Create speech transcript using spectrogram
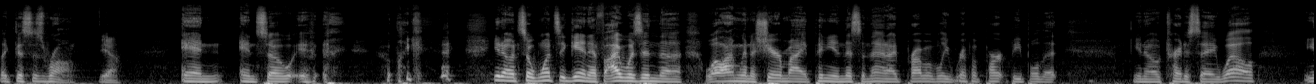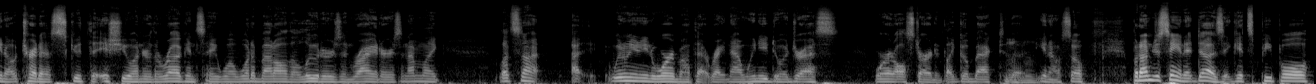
like this is wrong. Yeah. And and so if like you know, and so once again, if I was in the well, I'm going to share my opinion, this and that, I'd probably rip apart people that you know try to say, well, you know, try to scoot the issue under the rug and say, well, what about all the looters and rioters? And I'm like, let's not. I, we don't even need to worry about that right now. We need to address where it all started. Like go back to Mhm. the, you know. So, but I'm just saying it does. It gets people.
